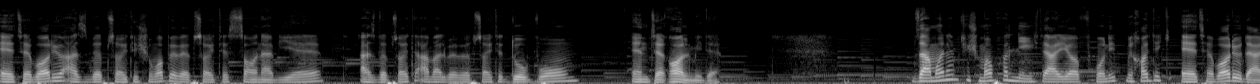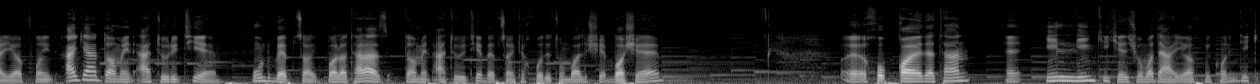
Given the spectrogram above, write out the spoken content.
اعتباری رو از وبسایت شما به وبسایت ثانویه از وبسایت اول به وبسایت دوم انتقال میده. زمانی هم که شما بخواد لینک دریافت کنید می‌خواد یک اعتباری رو دریافت کنید. اگر دامین اتوریتی اون وبسایت بالاتر از دامین اتوریتی وبسایت خودتون باشه خب قاعدتا این لینکی که شما دریافت می‌کنید یک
